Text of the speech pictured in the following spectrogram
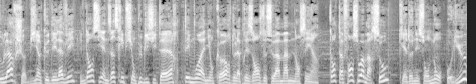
Sous l'arche, bien que délavée, d'anciennes inscriptions publicitaires témoignent encore de la présence de ce hammam nancéen. Quant à François Marceau, qui a donné son nom au lieu,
